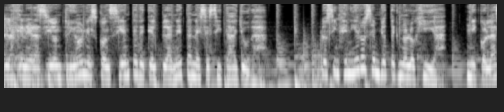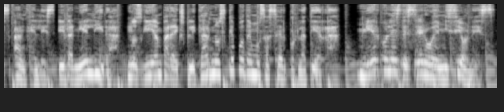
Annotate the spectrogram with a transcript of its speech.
La generación Trión es consciente de que el planeta necesita ayuda. Los ingenieros en biotecnología, Nicolás Ángeles y Daniel Lira, nos guían para explicarnos qué podemos hacer por la Tierra. Miércoles de cero emisiones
